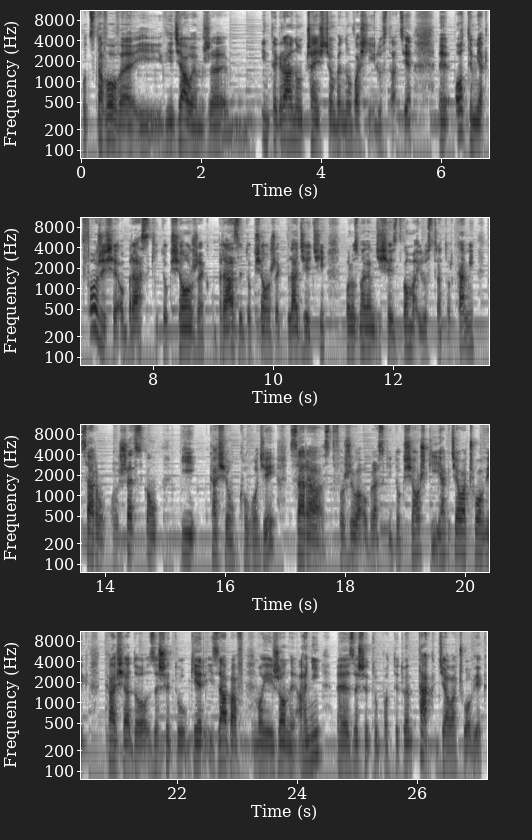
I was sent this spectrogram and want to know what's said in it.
podstawowe i wiedziałem, że integralną częścią będą właśnie ilustracje. E, o tym, jak tworzy się obrazki do książek, obrazy do książek dla dzieci, porozmawiam dzisiaj z dwoma ilustratorkami, Sarą Olszewską i Kasią Kołodziej. Sara stworzyła obrazki do książki Jak działa człowiek, Kasia do zeszytu gier i zabaw mojej żony Ani, e, zeszytu pod tytułem Tak działa człowiek.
